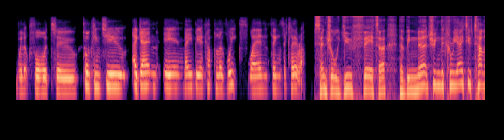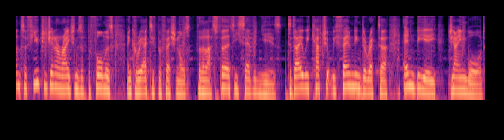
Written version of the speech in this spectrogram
We look forward to talking to you again in maybe a couple of weeks when things are clearer. Central Youth Theatre have been nurturing the creative talents of future generations of performers and creative professionals for the last 37 years. Today we catch up with founding director MBE Jane Ward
